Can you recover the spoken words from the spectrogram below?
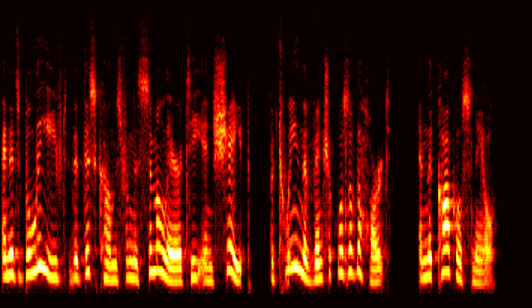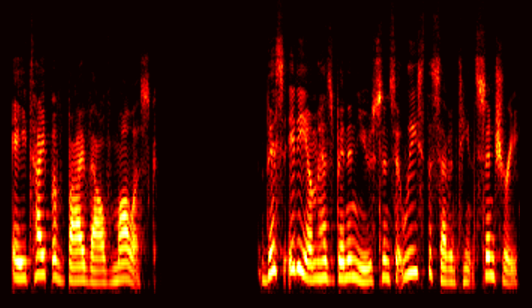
and it's believed that this comes from the similarity in shape between the ventricles of the heart and the cockle snail, a type of bivalve mollusk. This idiom has been in use since at least the 17th century,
